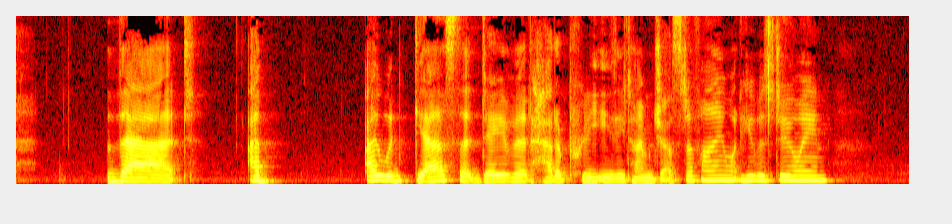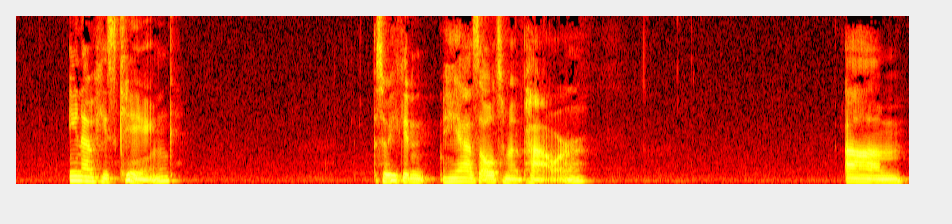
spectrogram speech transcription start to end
that I I would guess that David had a pretty easy time justifying what he was doing. You know, he's king. So he can he has ultimate power. Um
